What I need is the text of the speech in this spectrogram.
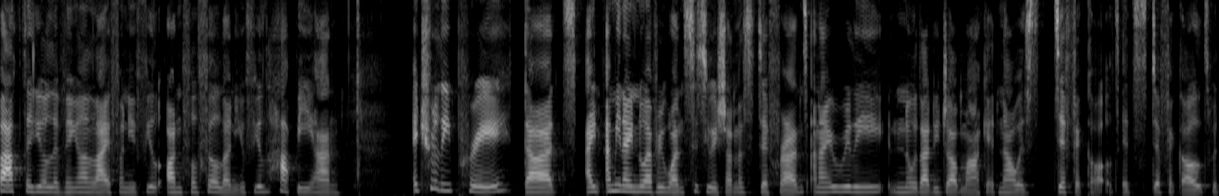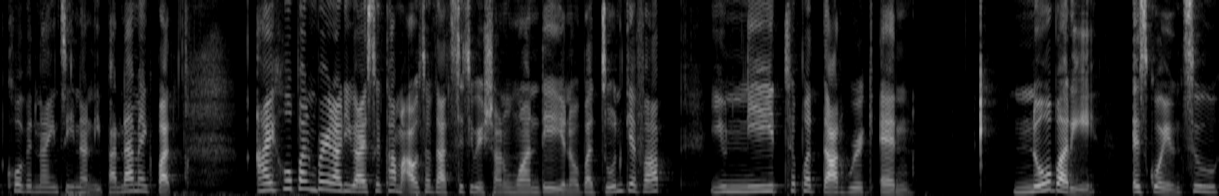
fact that you're living your life and you feel unfulfilled and you feel happy and I truly pray that I, I mean I know everyone's situation is different and I really know that the job market now is difficult. It's difficult with COVID nineteen and the pandemic, but I hope and pray that you guys could come out of that situation one day, you know, but don't give up. You need to put that work in. Nobody is going to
